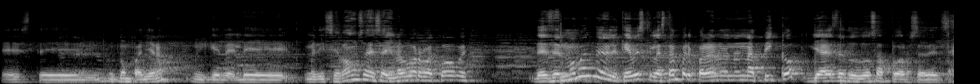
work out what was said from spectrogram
este, un compañero, y que le, le- me dice, vamos a desayunar barbacoa, güey. Desde el momento en el que ves que la están preparando en una pick-up, ya es de dudosa procedencia.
